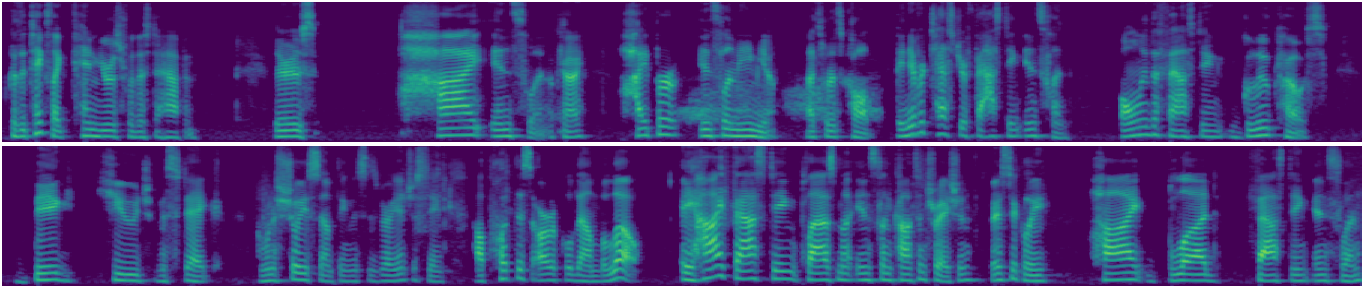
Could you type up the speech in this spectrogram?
Because it takes like 10 years for this to happen. There's high insulin, okay? Hyperinsulinemia, that's what it's called. They never test your fasting insulin, only the fasting glucose. Big, huge mistake. I'm going to show you something. This is very interesting. I'll put this article down below. A high fasting plasma insulin concentration, basically high blood fasting insulin,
